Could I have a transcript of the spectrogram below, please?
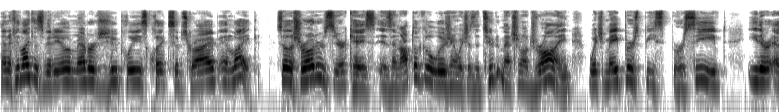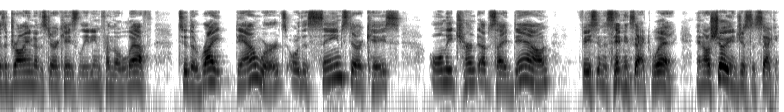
And if you like this video, remember to please click subscribe and like. So the Schroeder staircase is an optical illusion which is a two-dimensional drawing which may be perceived either as a drawing of a staircase leading from the left to the right downwards or the same staircase only turned upside down facing the same exact way. And I'll show you in just a second.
